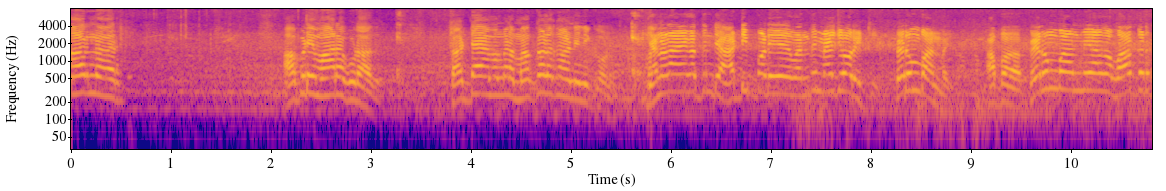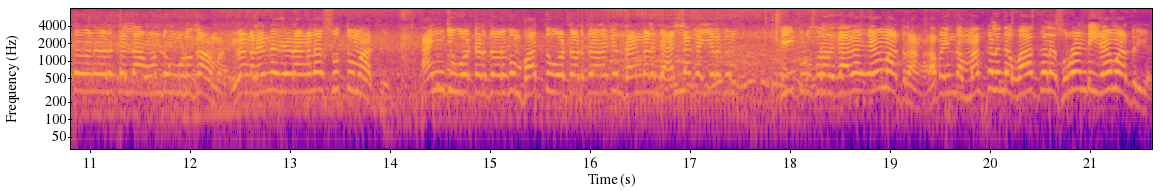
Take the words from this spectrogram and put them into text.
மாறினவர். அப்படி மாறக்கூடாது. கட்டாயம் எங்களை மக்களுக்காண்டி நிக்கணும். ஜனநாயகத்தின் அடிப்படையே வந்து மெஜாரிட்டி பெரும்பான்மை. அப்ப பெரும்பான்மையாக வாக்கெடுத்தவர்களுக்கு எல்லாம் ஒன்றும் கொடுக்காம இவங்க என்ன செய்யறாங்கன்னா சுத்து மாற்றி அஞ்சு ஓட்டு எடுத்தவருக்கும் பத்து ஓட்டு எடுத்தவருக்கும் தங்கள் இந்த அல்ல கையலுக்கும் டீ கொடுக்கறதுக்காக ஏமாத்துறாங்க. அப்ப இந்த மக்கள் இந்த வாக்களை சுரண்டி ஏமாத்துறீங்க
